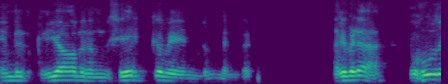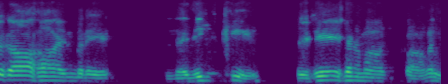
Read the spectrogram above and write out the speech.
என்று கிரியாபதம் சேர்க்க வேண்டும் என்பது அதைவிட பகூதகாக என்பதை நதிக்கு விசேஷமாக்காமல்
